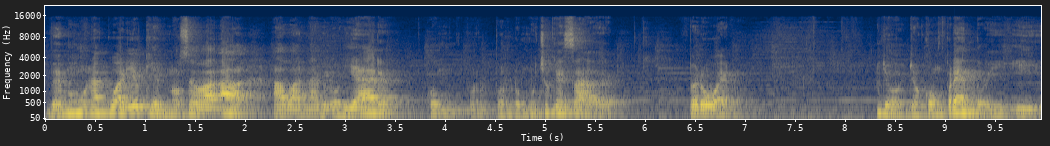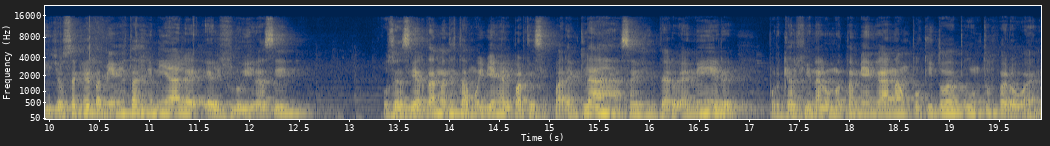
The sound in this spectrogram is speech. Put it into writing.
vemos un acuario quien no se va a, vanagloriar por, lo mucho que sabe. Pero bueno, yo, yo comprendo y, yo sé que también está genial el fluir así, o sea, ciertamente está muy bien el participar en clases, intervenir, porque al final uno también gana un poquito de puntos, pero bueno,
